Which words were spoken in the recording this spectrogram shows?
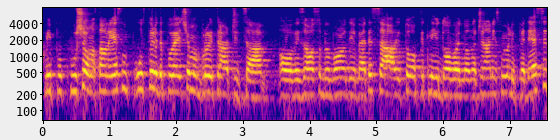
mi pokušavamo, stavno, jesmo uspeli da povećamo broj tračica ovaj, za osobe obolo diabetesa, ali to opet nije dovoljno, znači nani smo imali 50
